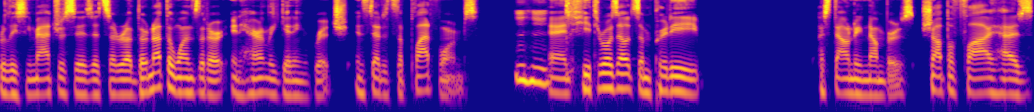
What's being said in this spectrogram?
releasing mattresses, etc. They're not the ones that are inherently getting rich. Instead, it's the platforms. Mm-hmm. And he throws out some pretty astounding numbers. Shopify has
